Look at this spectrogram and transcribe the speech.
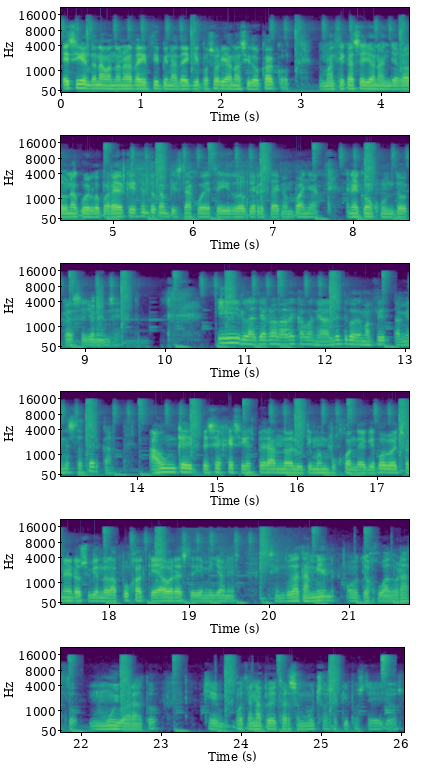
el siguiente en abandonar la disciplina de equipo soriano ha sido Caco. Numancia y Castellón han llegado a un acuerdo para el que el centrocampista juegue cedido lo que resta de campaña en el conjunto castellonense. Y la llegada de Cavani al Atlético de Madrid también está cerca, aunque el PSG sigue esperando el último empujón del equipo bochonero subiendo la puja que ahora es de 10 millones. Sin duda también otro jugadorazo muy barato que pueden aprovecharse muchos equipos de ellos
